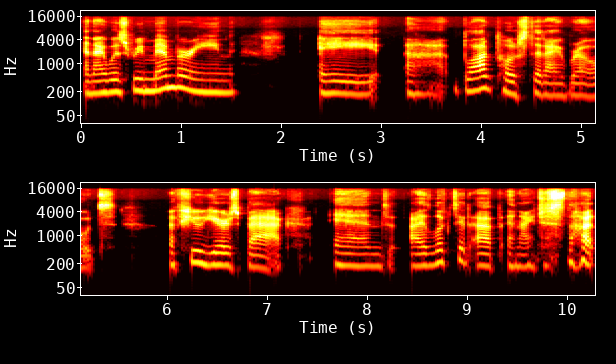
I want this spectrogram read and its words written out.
And I was remembering a uh, blog post that I wrote a few years back. And I looked it up and I just thought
